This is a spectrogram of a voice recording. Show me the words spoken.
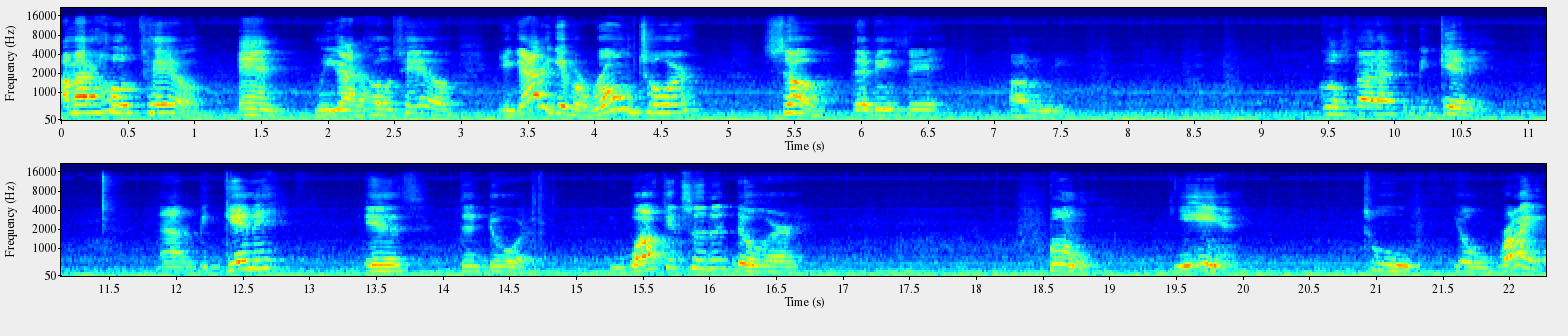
I'm at a hotel. And when you're at a hotel, you got to give a room tour. So, that being said, follow me. Go start at the beginning. Now, the beginning is the door. You walk into the door, boom, you're in. To your right,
